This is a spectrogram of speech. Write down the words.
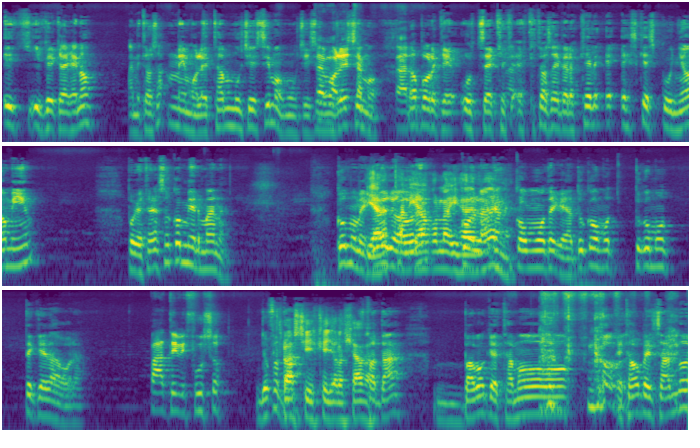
Y, y que crea que no. A mí cosas me molestan muchísimo, muchísimo, Te molestan, muchísimo. claro. No, porque usted, es que, es que sabe, pero es que, es que es cuñado mío, porque está casado con mi hermana. ¿Cómo me quedo ahora yo ahora? con la hija de. ¿Cómo te queda? ¿Tú cómo, ¿Tú cómo te queda ahora? Para ti difuso. Yo fatal. No, sí, es que yo lo sabía. Fatal. Vamos, que estamos, estamos pensando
